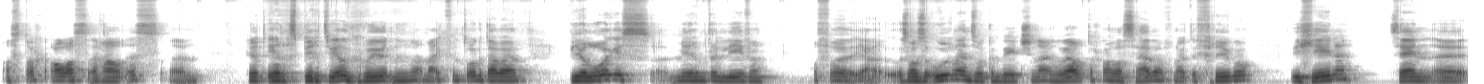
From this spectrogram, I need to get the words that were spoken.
als toch alles er al is. Um, vind het eerder spiritueel groeien noemen, maar ik vind ook dat we biologisch meer moeten leven. Of uh, ja, zoals de oermens ook een beetje, hè? hoewel we toch wel eens hebben vanuit de frigo. Je genen zijn eh,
